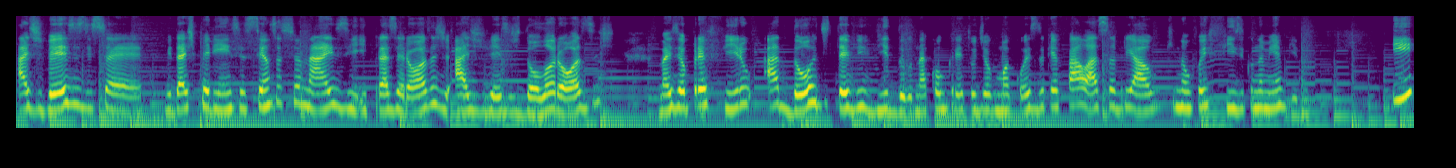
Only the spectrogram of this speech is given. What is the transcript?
Às vezes isso é me dá experiências sensacionais e, e prazerosas, às vezes dolorosas mas eu prefiro a dor de ter vivido na concretude alguma coisa do que falar sobre algo que não foi físico na minha vida. E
